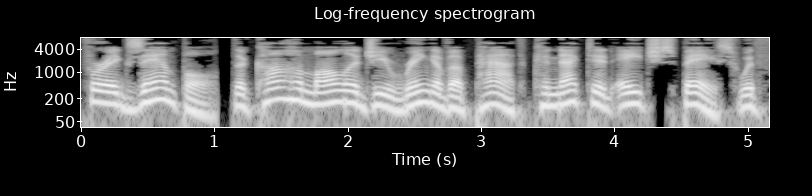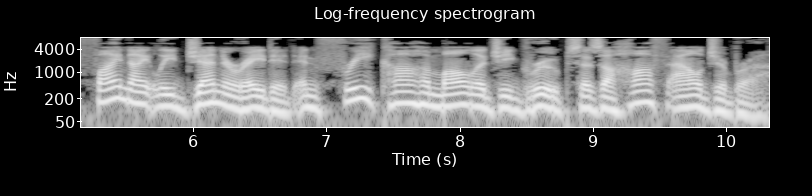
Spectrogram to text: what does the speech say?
For example, the cohomology ring of a path-connected H-space with finitely generated and free cohomology groups is a Hopf algebra.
